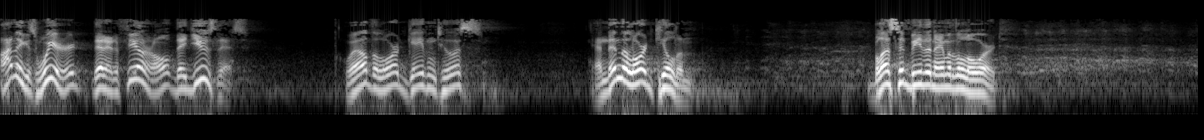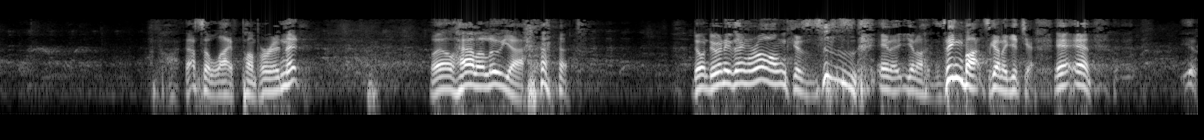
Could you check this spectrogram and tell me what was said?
I think it's weird that at a funeral they'd use this. Well, the Lord gave him to us, and then the Lord killed him. Blessed be the name of the Lord. That's a life pumper, isn't it? Well, hallelujah. Don't do anything wrong because, and you know, Zingbot's gonna get you. And, and,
